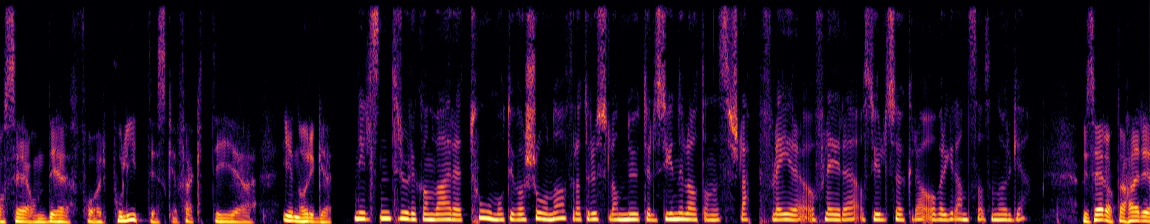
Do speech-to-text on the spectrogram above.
å se om det får politisk effekt i, i Norge. Nilsen tror det kan være to motivasjoner for at Russland nå tilsynelatende slipper flere og flere asylsøkere over grensa til Norge. Vi ser at dette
